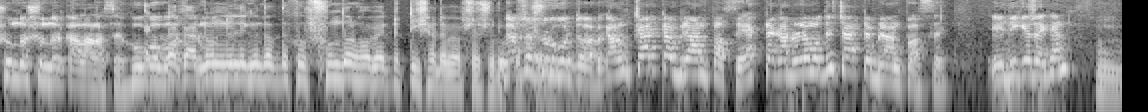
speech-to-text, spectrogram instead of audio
সুন্দর সুন্দর কালার আছে। হুগো বস কার্টুন নিলে কিন্তু আপনি খুব সুন্দরভাবে একটা টি শার্টের ব্যবসা শুরু ব্যবসা শুরু করতে পারবে। কারণ চারটা ব্র্যান্ড পাচ্ছে। একটা কার্টুনের মধ্যে চারটা ব্র্যান্ড পাচ্ছে। এইদিকে দেখেন। কালার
